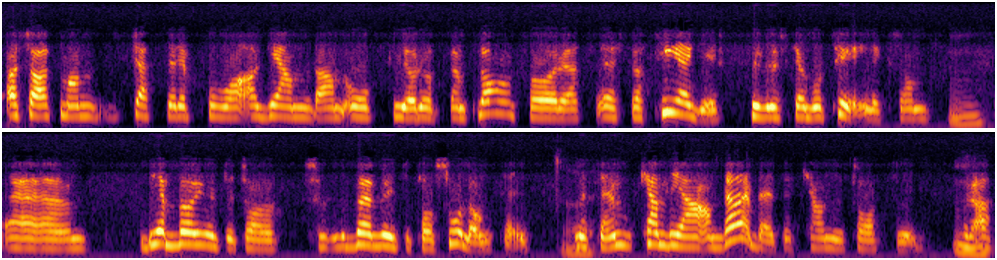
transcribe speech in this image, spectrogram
Alltså att man sätter det på agendan och gör upp en plan för eh, strategiskt hur det ska gå till. Liksom. Mm. Eh, det, bör ju inte ta, det behöver inte ta så lång tid. Nej. Men sen kan det andra arbetet kan ju ta tid. Mm. För att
